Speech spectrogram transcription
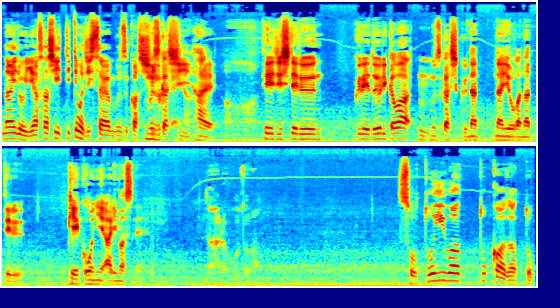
難易度易しいって言っても実際は難しい。難しい。はい。あ提示してるグレードよりかはうん難しくな、内容がなってる傾向にありますね。ーなるほど。外岩とかだと、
